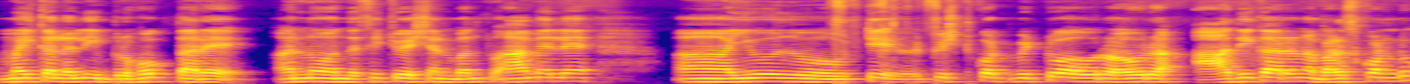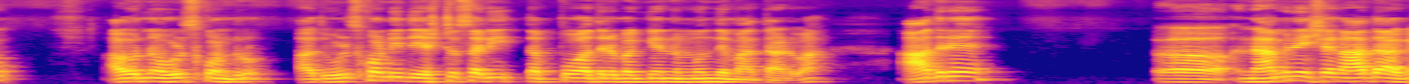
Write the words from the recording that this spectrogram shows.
ಮೈಕಲಲ್ಲಿ ಇಬ್ಬರು ಹೋಗ್ತಾರೆ ಅನ್ನೋ ಒಂದು ಸಿಚುವೇಶನ್ ಬಂತು. ಆಮೇಲೆ ಇವರು ಟಿ ಟ್ವಿಸ್ಟ್ ಕೊಟ್ಬಿಟ್ಟು ಅವರು, ಅವರ ಅಧಿಕಾರನ ಬಳಸ್ಕೊಂಡು ಅವ್ರನ್ನ ಉಳಿಸ್ಕೊಂಡ್ರು. ಅದು ಉಳಿಸ್ಕೊಂಡಿದ್ದು ಎಷ್ಟು ಸರಿ ತಪ್ಪು ಅದರ ಬಗ್ಗೆ ಮುಂದೆ ಮಾತಾಡುವ. ಆದರೆ ನಾಮಿನೇಷನ್ ಆದಾಗ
